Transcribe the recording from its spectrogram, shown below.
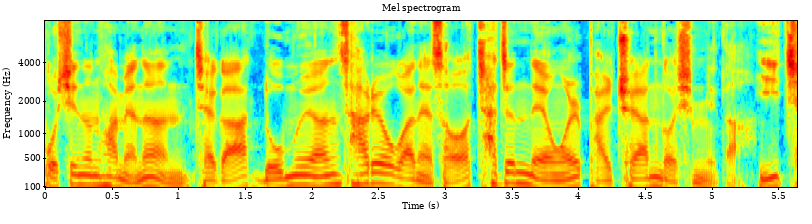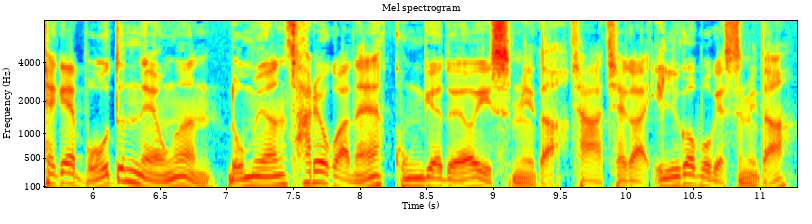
보시는 화면은 제가 노무현 사료관에서 찾은 내용을 발췌한 것입니다. 이 책의 모든 내용은 노무현 사료관에 공개되어 있습니다. 자, 제가 읽어보겠습니다.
